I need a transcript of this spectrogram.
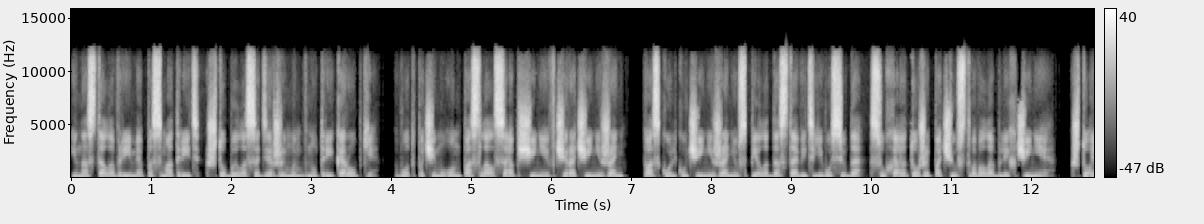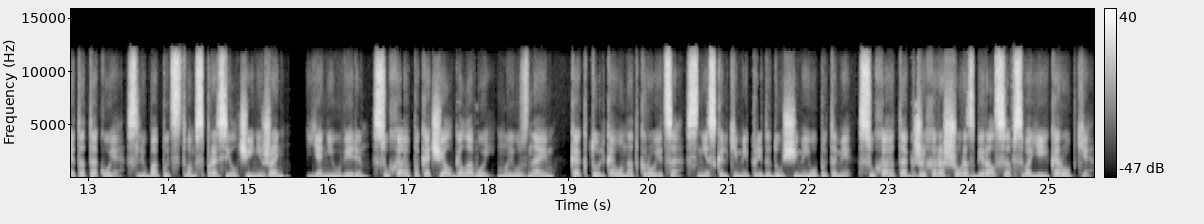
и настало время посмотреть, что было содержимым внутри коробки. Вот почему он послал сообщение вчера Чини Жань. Поскольку Чини Жань успела доставить его сюда, Сухая тоже почувствовал облегчение. «Что это такое?» – с любопытством спросил Чини Жань. «Я не уверен», – Сухая покачал головой. «Мы узнаем, как только он откроется». С несколькими предыдущими опытами, Сухая также хорошо разбирался в своей коробке.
